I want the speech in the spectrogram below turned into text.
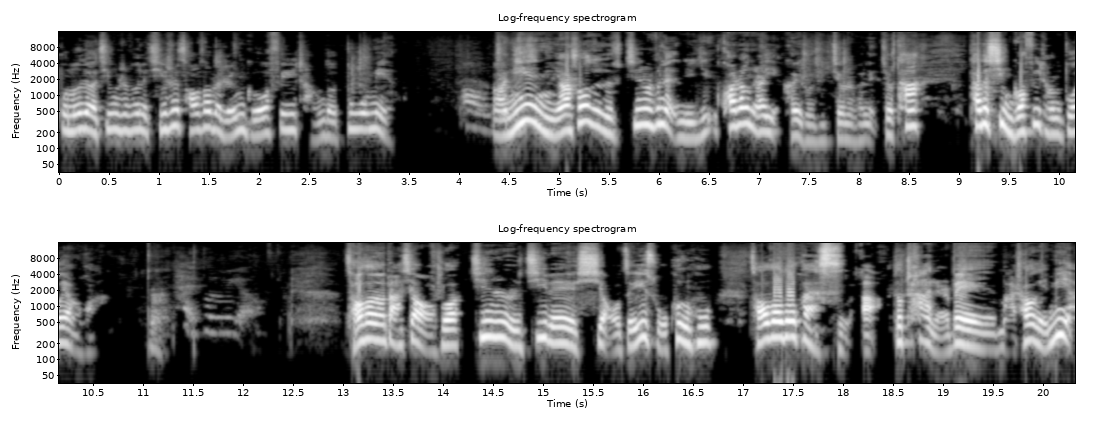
不能叫精神分裂，其实曹操的人格非常的多面。哦。啊，你你要说的精神分裂，你夸张点也可以说精神分裂，就是他他的性格非常的多样化。太分裂了。曹操要大笑说：“今日姬为小贼所困乎？”曹操都快死了，都差点被马超给灭了。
